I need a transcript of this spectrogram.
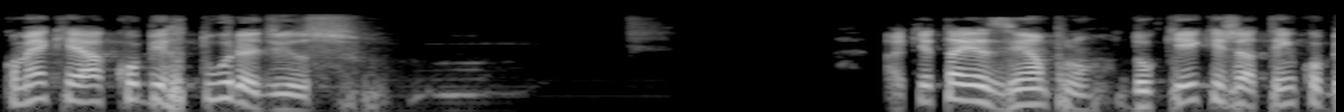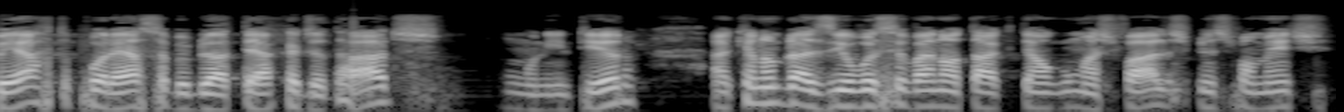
Como é que é a cobertura disso? Aqui está exemplo do que, que já tem coberto por essa biblioteca de dados, no mundo inteiro. Aqui no Brasil você vai notar que tem algumas falhas, principalmente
